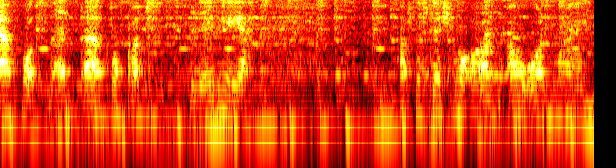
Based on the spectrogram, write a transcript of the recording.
Airport, airport bunches lady here. After station we're on out oh, online.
